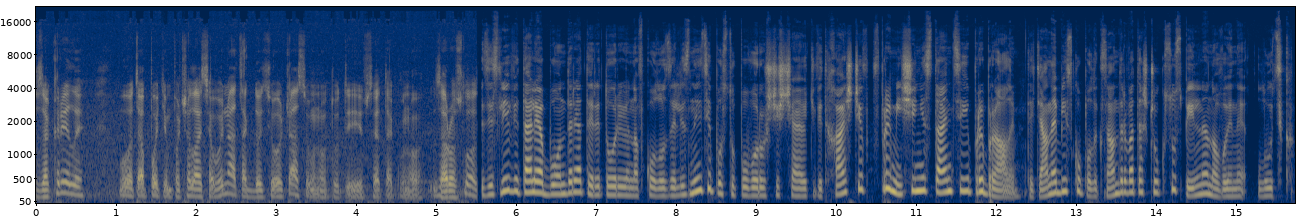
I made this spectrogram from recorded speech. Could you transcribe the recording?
закрили. От, а потім почалася війна, так до цього часу воно тут і все так воно заросло. Зі слів Віталія Бондаря, територію навколо залізниці поступово розчищають від хащів. В приміщенні станції прибрали. Тетяна Біскуп, Олександр Ватащук, Суспільне новини, Луцьк.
